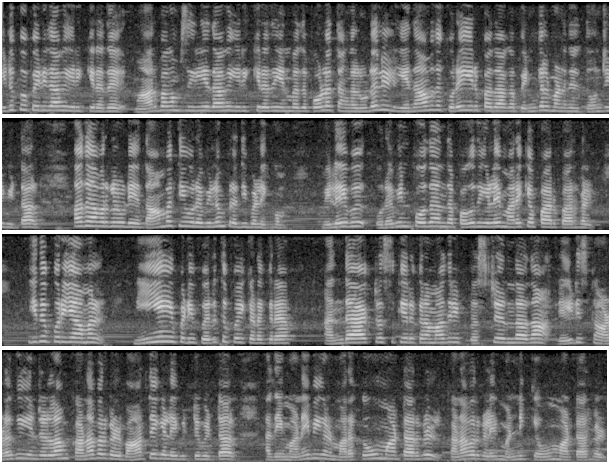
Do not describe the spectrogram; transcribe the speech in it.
இடுப்பு பெரிதாக இருக்கிறது மார்பகம் சிறியதாக இருக்கிறது என்பது போல தங்கள் உடலில் ஏதாவது குறை இருப்பதாக பெண்கள் மனதில் தோன்றிவிட்டால் அது அவர்களுடைய தாம்பத்திய உறவிலும் பிரதிபலிக்கும். விளைவு உறவின் போது அந்த பகுதிகளை மறைக்க பார்ப்பார்கள். இது புரியாமல் நீயே இப்படி பெருத்து போய் கிடக்கிற? அந்த ஆக்ட்ரஸுக்கு இருக்கிற மாதிரி பெஸ்ட் இருந்தால் தான் லேடிஸ்க்கு அழகு என்றெல்லாம் கணவர்கள் வார்த்தைகளை விட்டுவிட்டால் அதை மனைவிகள் மறக்கவும் மாட்டார்கள் கணவர்களை மன்னிக்கவும் மாட்டார்கள்.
